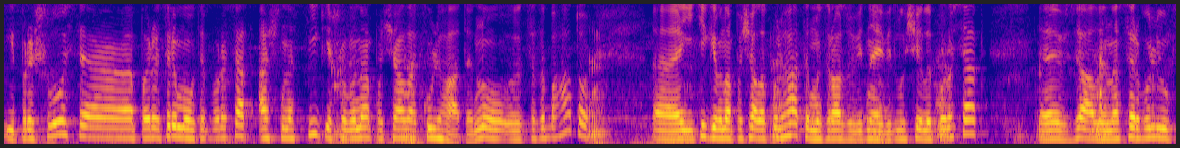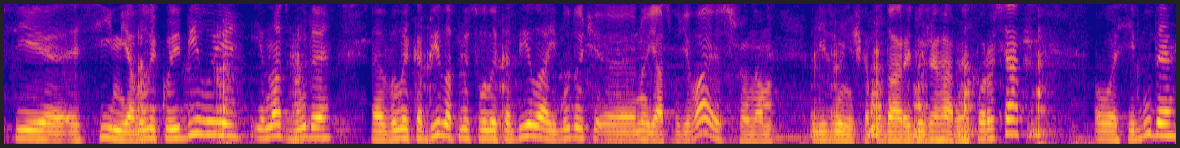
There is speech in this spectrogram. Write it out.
І прийшлося перетримувати поросят аж настільки, що вона почала кульгати. Ну, це забагато. І тільки вона почала кульгати, ми зразу від неї відлучили поросят, взяли на серволюксі сім'я великої білої, і в нас буде велика біла плюс велика біла. І будуть, е, ну я сподіваюся, що нам лізунечка подарить дуже гарних поросят. Ось і буде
